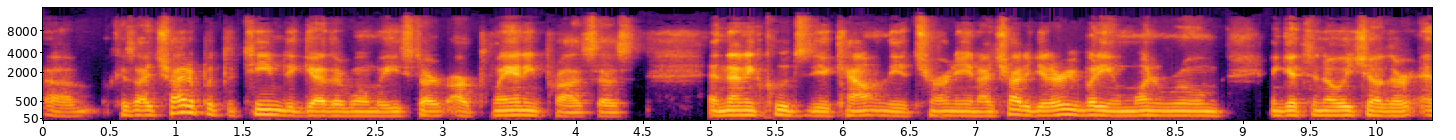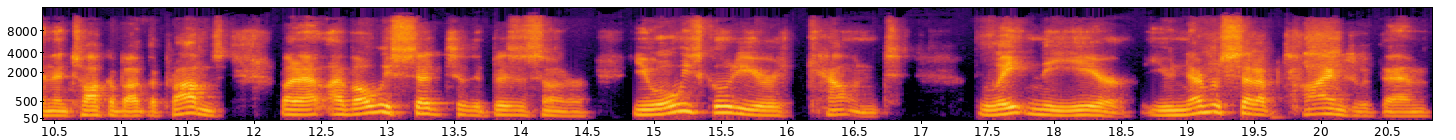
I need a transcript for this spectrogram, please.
um, because I try to put the team together when we start our planning process, and that includes the accountant, the attorney, and I try to get everybody in one room and get to know each other and then talk about the problems. But I, I've always said to the business owner, you always go to your accountant late in the year. You never set up times with them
